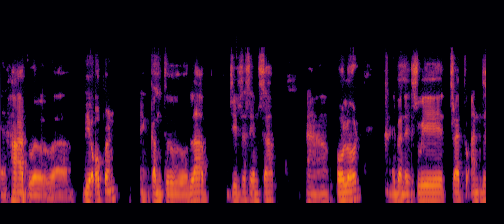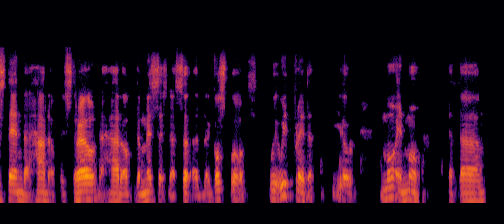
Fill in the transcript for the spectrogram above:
and heart will uh, be open and come to love Jesus Himself. Uh, oh Lord, even as we try to understand the heart of Israel, the heart of the message, the, uh, the gospel, we, we pray that more and more that um,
